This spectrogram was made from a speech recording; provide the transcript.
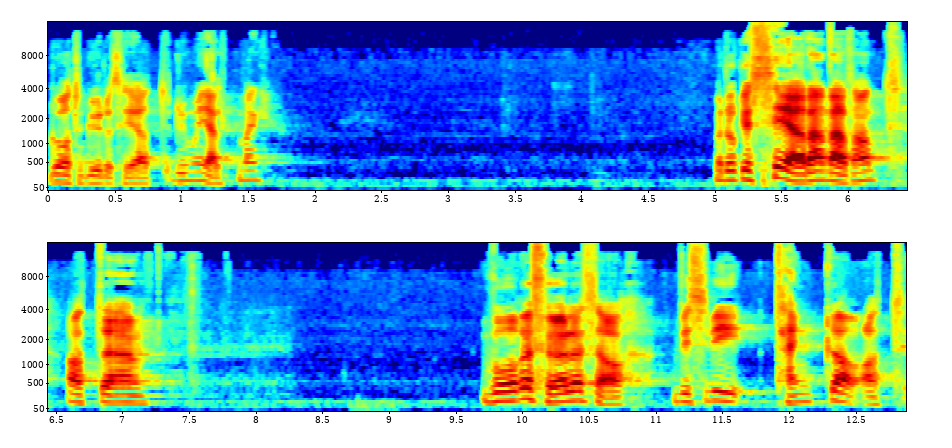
går til Gud og sier at 'du må hjelpe meg'. Men dere ser den der, sant? at uh, våre følelser hvis vi tenker at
